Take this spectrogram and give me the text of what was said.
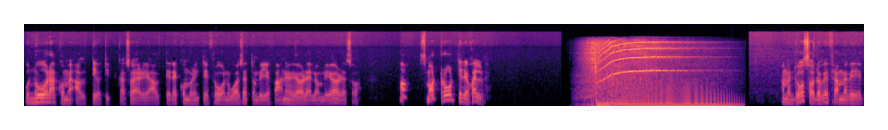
Och några kommer alltid att tycka, så är det ju alltid. Det kommer du inte ifrån oavsett om du ger fan i att göra det eller om du gör det. Så ja, smart råd till dig själv. Ja, men då så, då är vi framme vid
